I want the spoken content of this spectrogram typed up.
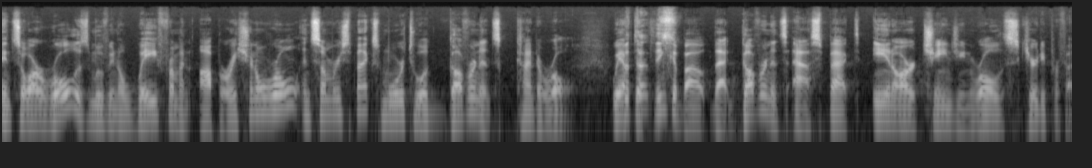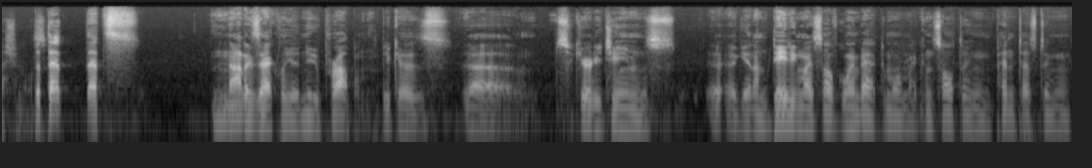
And so our role is moving away from an operational role in some respects more to a governance kind of role. We have But to think about that governance aspect in our changing role as security professionals. But that that's not exactly a new problem because uh, security teams, again, I'm dating myself going back to more of my consulting, pen testing,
